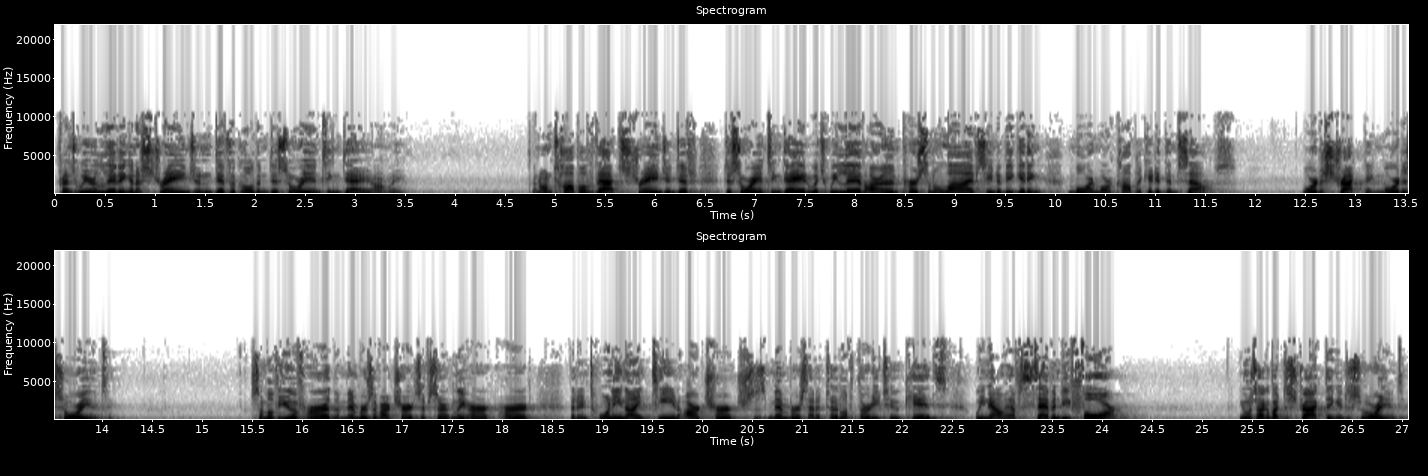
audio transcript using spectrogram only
Friends, we are living in a strange and difficult and disorienting day, aren't we? And on top of that strange and dif- disorienting day in which we live, our own personal lives seem to be getting more and more complicated themselves. More distracting, more disorienting. Some of you have heard, the members of our church have certainly heard, heard, that in 2019 our church's members had a total of 32 kids. We now have 74. You want to talk about distracting and disorienting,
